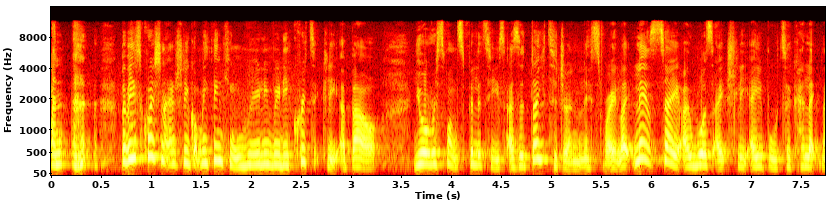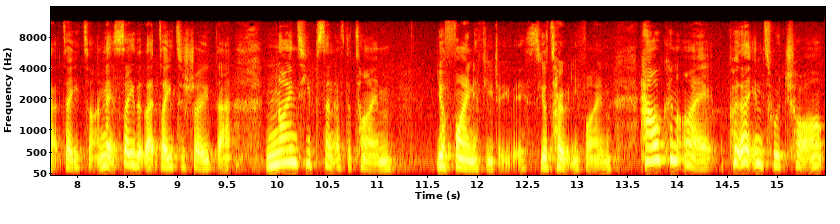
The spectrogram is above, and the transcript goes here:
And, but this question actually got me thinking really, really critically about your responsibilities as a data journalist, right? Like, let's say I was actually able to collect that data, and let's say that that data showed that 90% of the time you're fine if you do this, you're totally fine. How can I put that into a chart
